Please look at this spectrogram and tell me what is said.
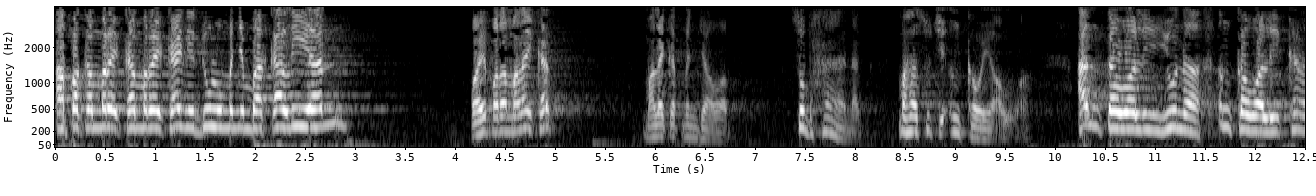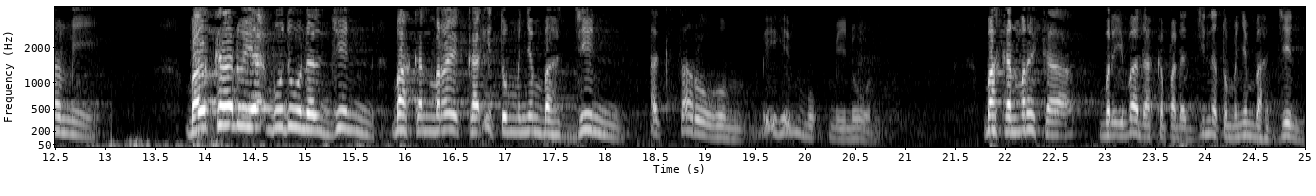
Apakah mereka-mereka ini dulu menyembah kalian? Wahai para malaikat. Malaikat menjawab. Subhanak. Maha suci engkau ya Allah. Anta waliyuna. Engkau wali kami. Balkanu ya'budun al-jin. Bahkan mereka itu menyembah jin aktsaruhum bihim mu'minun. Bahkan mereka beribadah kepada jin atau menyembah jin.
